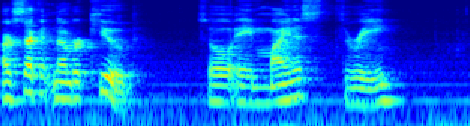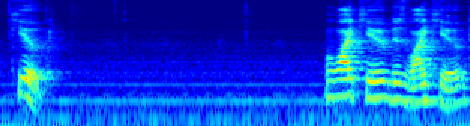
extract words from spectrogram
our second number cubed. So a minus 3 cubed. Well, y cubed is y cubed.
